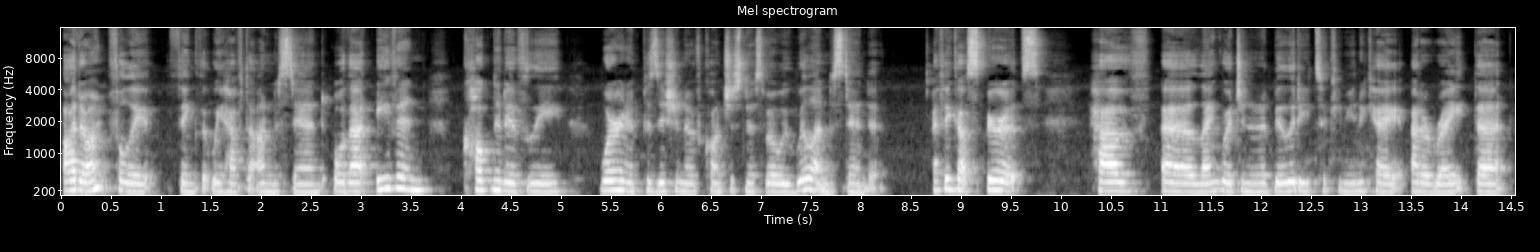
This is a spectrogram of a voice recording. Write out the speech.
I don't fully think that we have to understand, or that even cognitively we're in a position of consciousness where we will understand it. I think our spirits have a language and an ability to communicate at a rate that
